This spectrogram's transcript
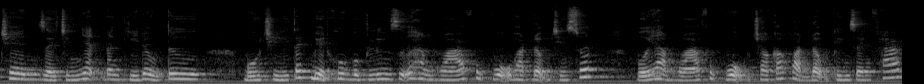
trên giấy chứng nhận đăng ký đầu tư, bố trí tách biệt khu vực lưu giữ hàng hóa phục vụ hoạt động chế xuất với hàng hóa phục vụ cho các hoạt động kinh doanh khác.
